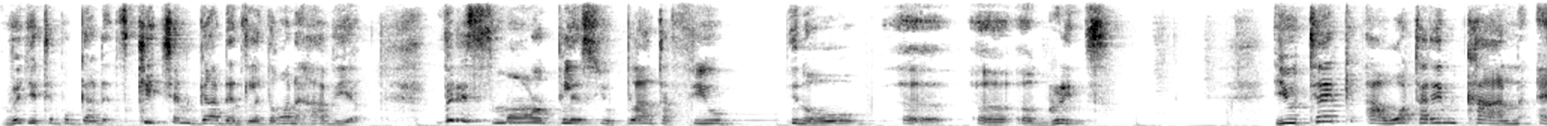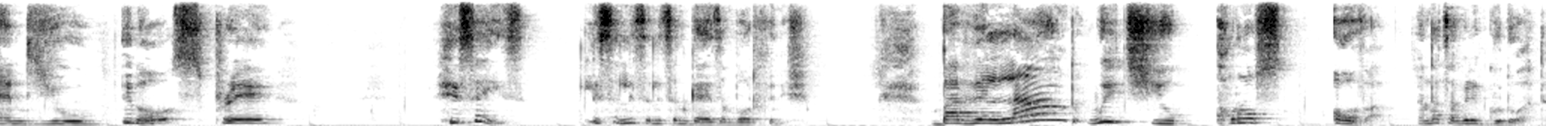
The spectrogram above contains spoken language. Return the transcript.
vegetable gardens, kitchen gardens like the one I have here. Very small place you plant a few, you know, uh, uh, uh, greens. You take a watering can and you, you know, spray. He says, listen, listen, listen, guys, I'm about finish. But the land which you cross over, and that's a very good word.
